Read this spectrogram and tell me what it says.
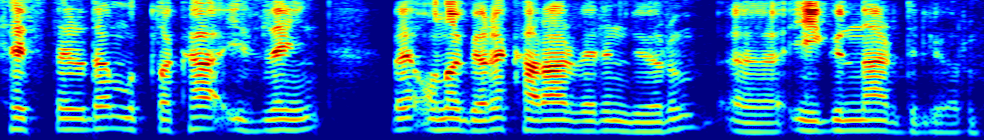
testleri de mutlaka izleyin ve ona göre karar verin diyorum. E, iyi günler diliyorum.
